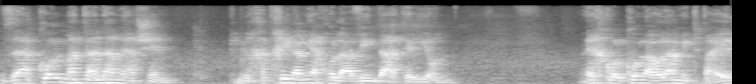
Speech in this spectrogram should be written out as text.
זה הכל מתנה מהשם. מלכתחילה אני יכול להבין דעת עליון. איך כל כל העולם מתפעל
